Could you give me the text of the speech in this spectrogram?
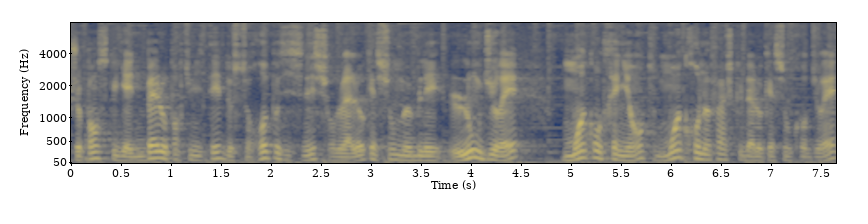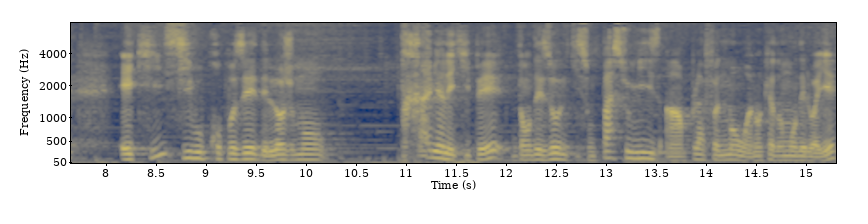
je pense qu'il y a une belle opportunité de se repositionner sur de la location meublée longue durée, moins contraignante, moins chronophage que de la location courte durée, et qui, si vous proposez des logements très bien équipés, dans des zones qui ne sont pas soumises à un plafonnement ou un encadrement des loyers,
